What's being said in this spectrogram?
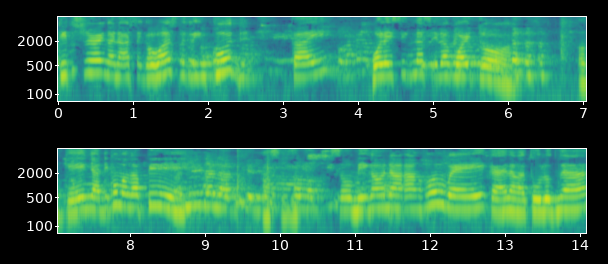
teacher nga naa sa gawas naglingkod kay walay signal sa ilang kwarto. Okay, nya di mo mga pi. Ah, sige. So, migaw na ang hallway kaya nangatulog na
